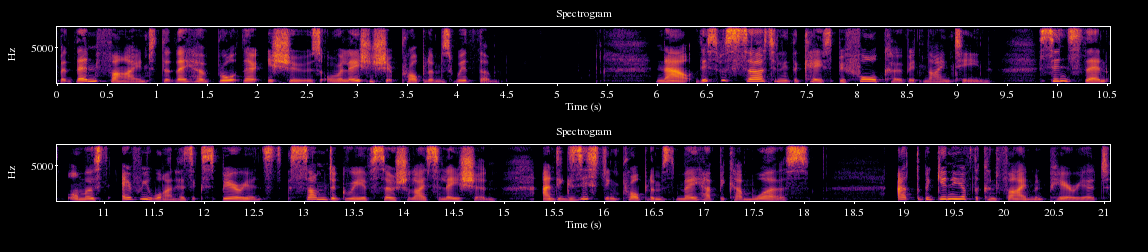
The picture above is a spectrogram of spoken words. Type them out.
but then find that they have brought their issues or relationship problems with them. Now, this was certainly the case before COVID 19. Since then, almost everyone has experienced some degree of social isolation, and existing problems may have become worse. At the beginning of the confinement period,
